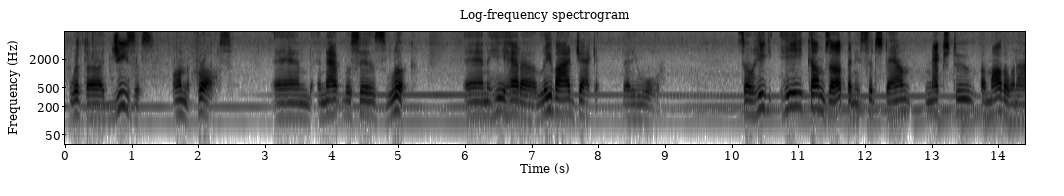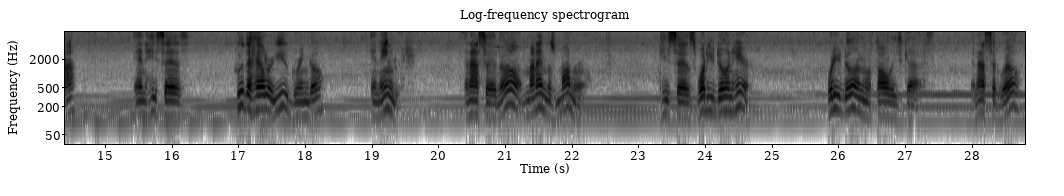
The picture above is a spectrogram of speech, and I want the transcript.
with uh, Jesus on the cross, and, and that was his look. And he had a Levi jacket that he wore. So he, he comes up and he sits down next to Amado and I, and he says, Who the hell are you, gringo? in English. And I said, Oh, my name is Monroe. He says, What are you doing here? What are you doing with all these guys? And I said, Well,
